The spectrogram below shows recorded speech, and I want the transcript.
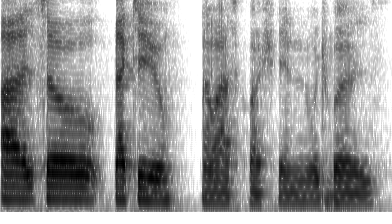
Uh, so back to my last question, which mm-hmm. was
